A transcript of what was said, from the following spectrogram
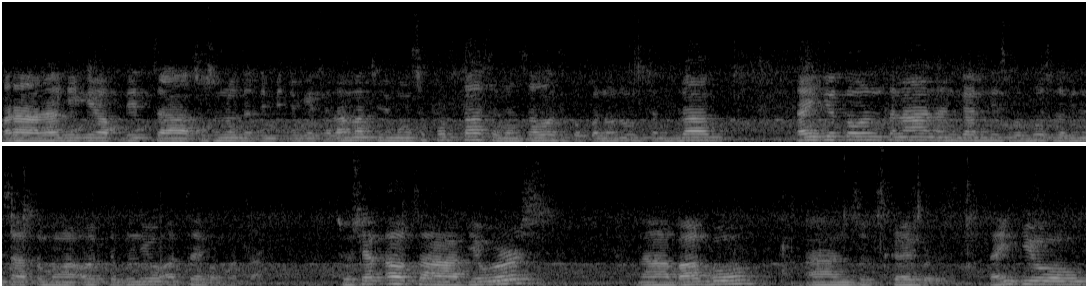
para lagi kayo update sa susunod natin video guys. Salamat sa inyong mga suporta, sa lansawa, sa pagpanonood sa vlog. Thank you to all tanan and God bless babos labi na sa atong mga OFW at sa ibang bansa. So shout out sa viewers na bago and subscribers. Thank you.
